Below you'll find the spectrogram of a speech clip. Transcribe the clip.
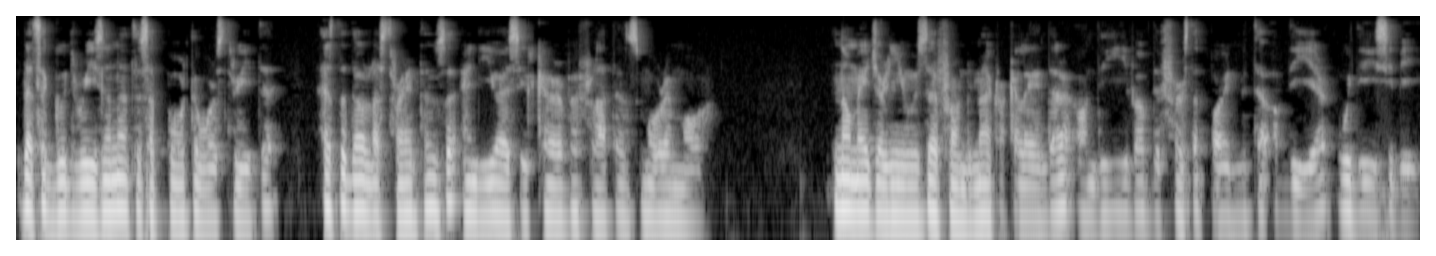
That's a good reason to support the Wall Street as the dollar strengthens and the US yield curve flattens more and more. No major news from the macro calendar on the eve of the first appointment of the year with the ECB.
